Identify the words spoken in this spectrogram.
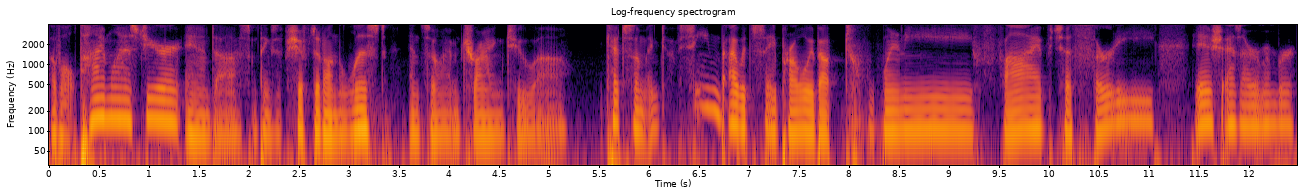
of all time last year, and uh, some things have shifted on the list, and so I'm trying to uh, catch some. I've seen, I would say, probably about 25 to 30 ish, as I remember,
